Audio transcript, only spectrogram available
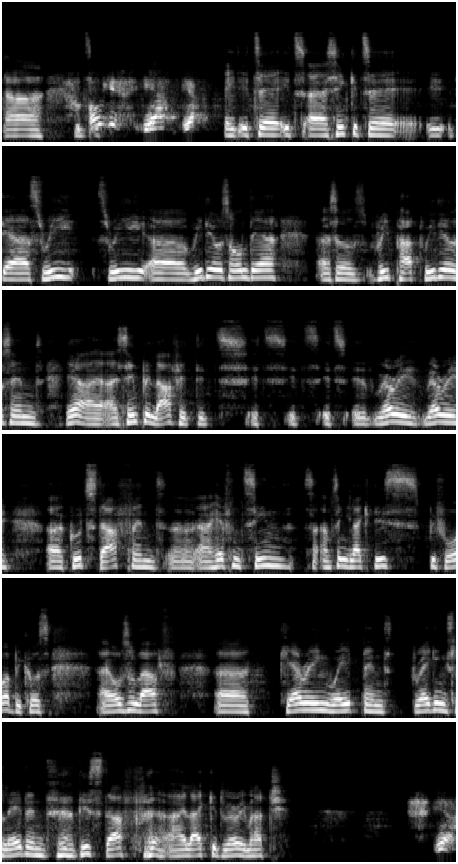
Uh, oh yeah, yeah, yeah. It, it's a, it's, I think it's a, there are three, three, uh, videos on there, uh, so three part videos, and yeah, I, I, simply love it. It's, it's, it's, it's very, very, uh, good stuff, and, uh, I haven't seen something like this before because I also love, uh, carrying weight and dragging sled and uh, this stuff. I like it very much. Yeah,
